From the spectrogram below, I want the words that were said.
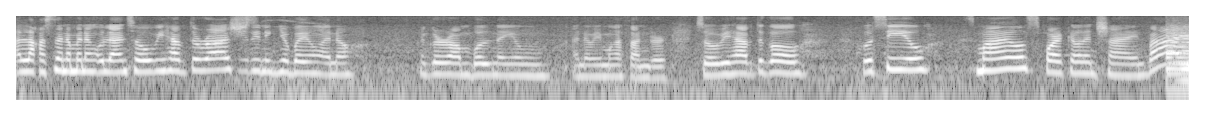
Ang lakas na naman ng ulan, so we have to rush. Rinig nyo ba yung ano, nag-rumble na yung, ano, yung mga thunder. So we have to go. We'll see you. Smile, sparkle, and shine. Bye!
